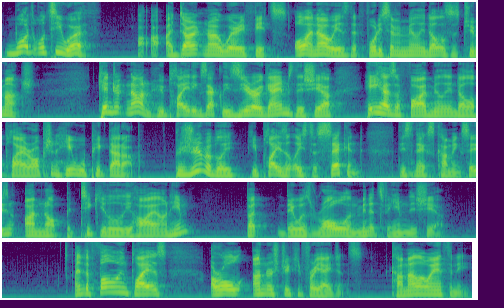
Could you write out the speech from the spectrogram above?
What, what's he worth? I, don't know where he fits. All I know is that $47 million is too much. Kendrick Nunn, who played exactly zero games this year, he has a $5 million player option. He will pick that up. Presumably, he plays at least a second this next coming season. I'm not particularly high on him, but there was role and minutes for him this year. And the following players are all unrestricted free agents Carmelo Anthony,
